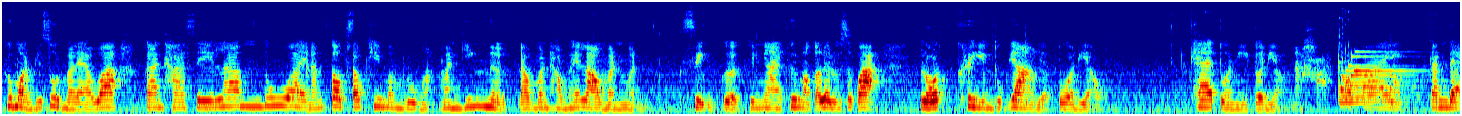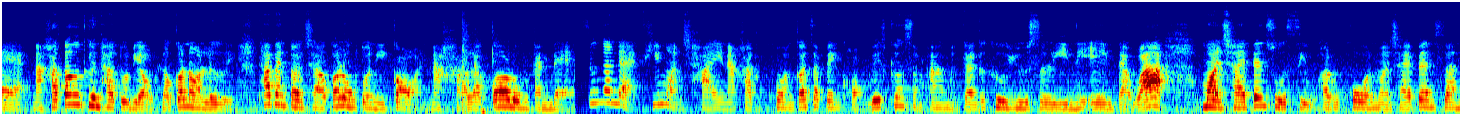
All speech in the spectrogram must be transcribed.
คือหมอนพิสูจน์มาแล้วว่า การทาเซรั่มด้วยน้ำตบแล้วครีมบำรุงอะมันยิ่งเหนอะแล้วมันทำให้เรามันเหมือนสิวเกิดขึ้นง่ายขึ้นหมอก็เลยรู้สึกว่าลดครีมทุกอย่างเหลือตัวเดียว แค่ตัวนี้ตัวเดียวนะคะ ต่อไปกันแดดนะคะต้องคืนทาตัวเดียวแล้วก็นอนเลย ถ้าเป็นตอนเช้าก็ลงตัวนี้ก่อนนะคะ แล้วก็ลงกันแดด ซึ่งกันแดดที่หมอนใช้นะคะ ทุกคนก็จะเป็นของเวทเครื่องสำอางเหมือนกันก็คือยูซลีนนี่เอง แต่ว่าหมอนใช้เป็นสูตรสิวค่ะทุกคน หมอนใช้เป็น Sun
